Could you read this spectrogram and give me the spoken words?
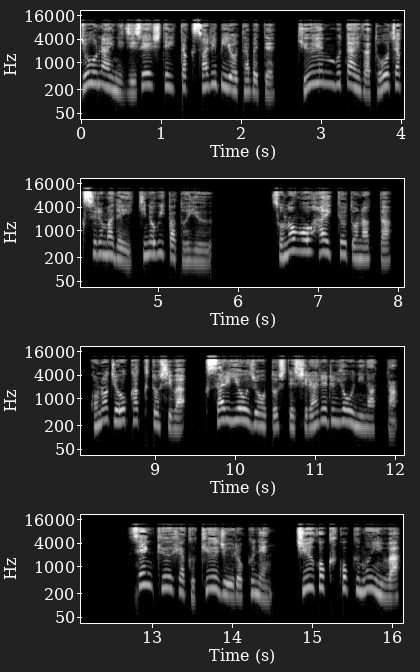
城内に自生していた鎖火を食べて、救援部隊が到着するまで生き延びたという。その後廃墟となったこの城郭都市は鎖養生として知られるようになった。1996年、中国国務院は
